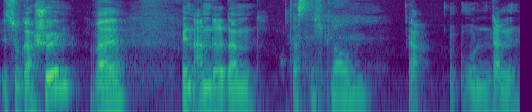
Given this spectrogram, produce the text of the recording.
Ist sogar schön, weil wenn andere dann, Das nicht glauben. Und dann,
